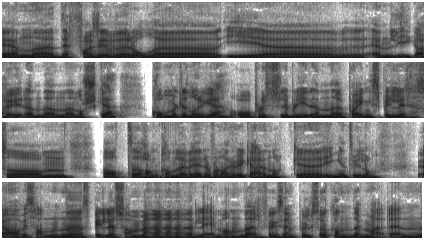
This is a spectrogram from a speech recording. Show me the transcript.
en defensiv rolle i en liga høyere enn den norske, kommer til Norge og plutselig blir en poengspiller. Så um, at han kan levere for Narvik, er det nok ingen tvil om. Ja, hvis han eh, spiller sammen med Lehmann der, f.eks., så kan det være en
